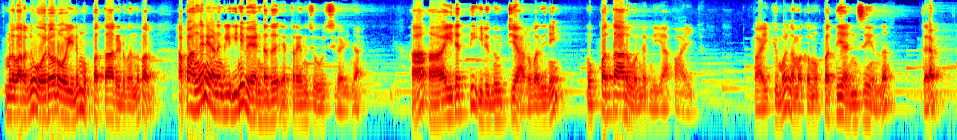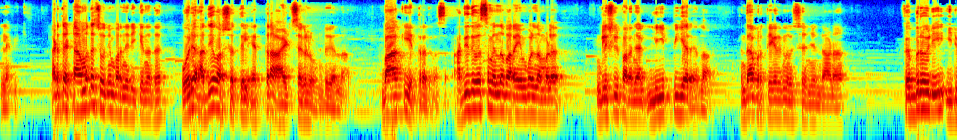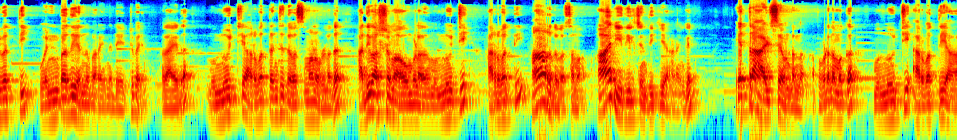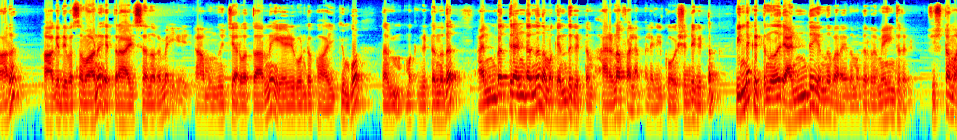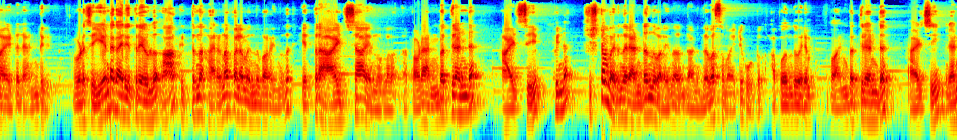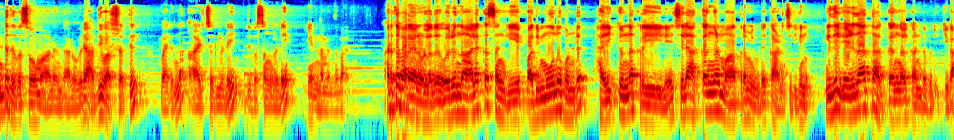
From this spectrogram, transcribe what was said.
നമ്മൾ പറഞ്ഞു ഓരോ റോയിലും മുപ്പത്തി ഇടുമെന്ന് പറഞ്ഞു. അപ്പൊ അങ്ങനെയാണെങ്കിൽ ഇനി വേണ്ടത് എത്രയെന്ന് ചോദിച്ചു കഴിഞ്ഞാൽ ആ ആയിരത്തി ഇരുന്നൂറ്റി അറുപതിനെ മുപ്പത്തി ആറ് കൊണ്ട് എന്ത് ചെയ്യുക വായിക്കും. വായിക്കുമ്പോൾ നമുക്ക് മുപ്പത്തി അഞ്ച് എന്ന് ഉത്തരം ലഭിക്കും. അടുത്ത എട്ടാമത്തെ ചോദ്യം പറഞ്ഞിരിക്കുന്നത് ഒരു അതിവർഷത്തിൽ എത്ര ആഴ്ചകൾ ഉണ്ട് എന്നാണ്. ബാക്കി എത്ര ദിവസം? അതി ദിവസം എന്ന് പറയുമ്പോൾ നമ്മൾ ഇംഗ്ലീഷിൽ പറഞ്ഞാൽ ലീപ് ഇയർ എന്നാണ്. എന്താ പ്രത്യേകത എന്ന് വെച്ച് കഴിഞ്ഞാൽ എന്താണ്? ഫെബ്രുവരിയിൽ ഇരുപത്തി ഒൻപത് എന്ന് പറയുന്ന ഡേറ്റ് വരും. അതായത് മുന്നൂറ്റി അറുപത്തഞ്ച് ദിവസമാണ് ഉള്ളത്. അതിവർഷമാവുമ്പോൾ അത് മുന്നൂറ്റി അറുപത്തി ആറ് ദിവസമാകും ആ രീതിയിൽ ചിന്തിക്കുകയാണെങ്കിൽ എത്ര ആഴ്ച ഉണ്ടെന്ന് അപ്പൊ ഇവിടെ നമുക്ക് മുന്നൂറ്റി അറുപത്തി ആറ് ആകെ ദിവസമാണ്. എത്ര ആഴ്ച എന്ന് പറയുമ്പോൾ ഏഴ്. ആ മുന്നൂറ്റി അറുപത്തി ആറിന് ഏഴ് കൊണ്ട് ഭാഗിക്കുമ്പോൾ നമുക്ക് കിട്ടുന്നത് അൻപത്തിരണ്ടെന്ന് നമുക്ക് എന്ത് കിട്ടും? ഹരണഫലം അല്ലെങ്കിൽ കോഷ്യന്റ് കിട്ടും. പിന്നെ കിട്ടുന്നത് രണ്ട് എന്ന് പറയും നമുക്ക് റിമൈൻഡർ കിട്ടും. ശിഷ്ടമായിട്ട് രണ്ട് കിട്ടും. ഇവിടെ ചെയ്യേണ്ട കാര്യം ഇത്രയേ ഉള്ളൂ. ആ കിട്ടുന്ന ഹരണഫലം എന്ന് പറയുന്നത് എത്ര ആഴ്ച എന്നുള്ളതാണ്. അപ്പൊ അവിടെ അൻപത്തിരണ്ട് ആഴ്ചയും പിന്നെ ശിഷ്ടം വരുന്ന രണ്ടെന്ന് പറയുന്നത് എന്താണ്? ദിവസമായിട്ട് കൂട്ടുക. അപ്പോൾ എന്ത് വരും? അപ്പോൾ അൻപത്തിരണ്ട് ആഴ്ചയും രണ്ട് ദിവസവുമാണ് എന്താണ്? ഒരു അതിവർഷത്തിൽ വരുന്ന ആഴ്ചകളുടെയും ദിവസങ്ങളുടെയും എണ്ണം എന്ന് പറയും അടുത്ത പറയാനുള്ളത് ഒരു നാലക്ക സംഖ്യയെ പതിമൂന്ന് കൊണ്ട് ഹരിക്കുന്ന ക്രിയയിലെ ചില അക്കങ്ങൾ മാത്രം ഇവിടെ കാണിച്ചിരിക്കുന്നു. ഇതിൽ എഴുതാത്ത അക്കങ്ങൾ കണ്ടുപിടിക്കുക.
